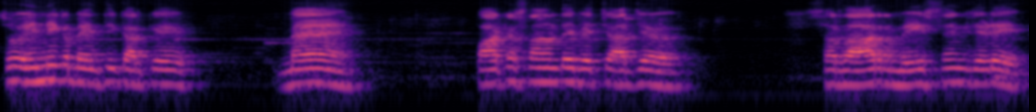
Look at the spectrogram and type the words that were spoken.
ਸੋ ਇੰਨੀ ਕੁ ਬੇਨਤੀ ਕਰਕੇ ਮੈਂ ਪਾਕਿਸਤਾਨ ਦੇ ਵਿੱਚ ਅੱਜ ਸਰਦਾਰ ਰਮੇਸ਼ ਸਿੰਘ ਜਿਹੜੇ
